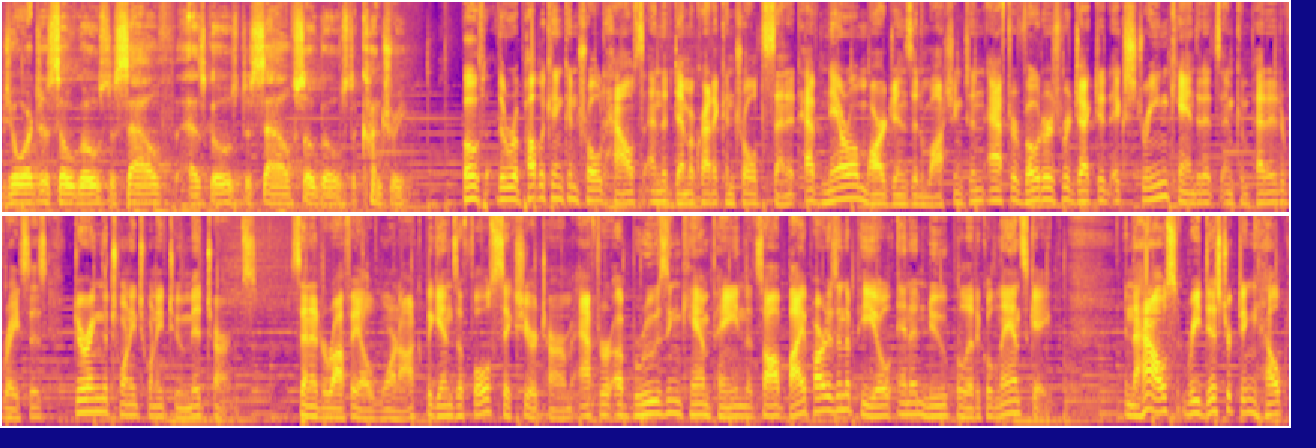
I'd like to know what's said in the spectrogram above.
Georgia, so goes the South. As goes the South, so goes the country. Both the Republican controlled House and the Democratic controlled Senate have narrow margins in Washington after voters rejected extreme candidates in competitive races during the 2022 midterms. Senator Raphael Warnock begins a full six year term after a bruising campaign that saw bipartisan appeal in a new political landscape. In the House, redistricting helped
